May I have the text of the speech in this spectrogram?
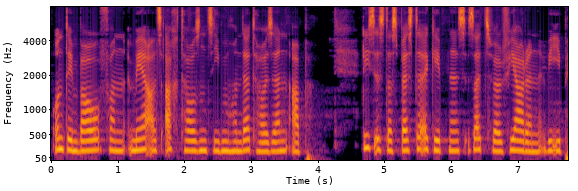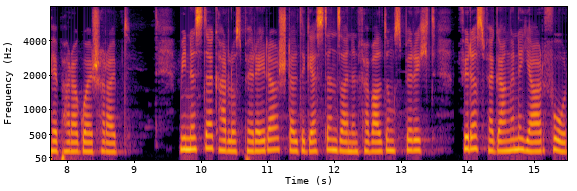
und dem Bau von mehr als 8700 Häusern ab. Dies ist das beste Ergebnis seit zwölf Jahren, wie IP Paraguay schreibt. Minister Carlos Pereira stellte gestern seinen Verwaltungsbericht für das vergangene Jahr vor.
